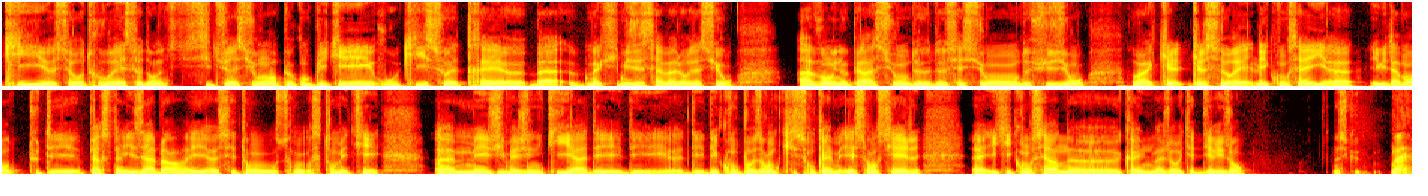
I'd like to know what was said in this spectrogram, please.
qui se retrouverait soit dans une situation un peu compliquée ou qui souhaiterait bah, maximiser sa valorisation avant une opération de, de cession, de fusion. Voilà, quels, seraient les conseils Évidemment, tout est personnalisable hein, et c'est ton, ton métier, mais j'imagine qu'il y a des, des, des, composantes qui sont quand même essentielles et qui concernent quand même une majorité de dirigeants. Est-ce que... Ouais.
